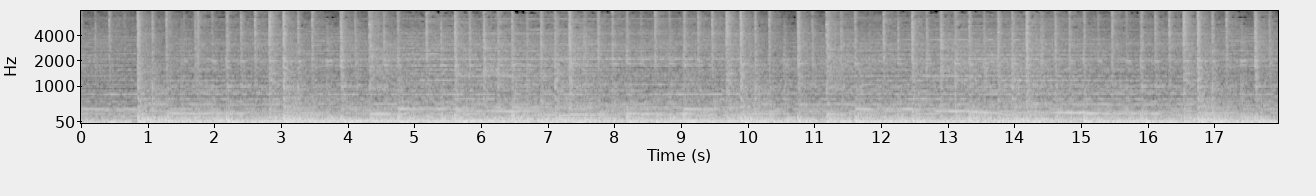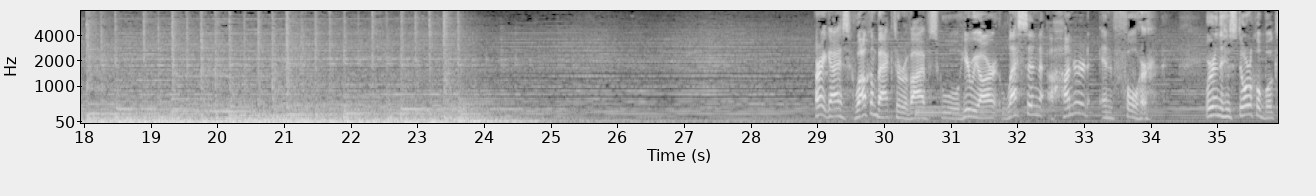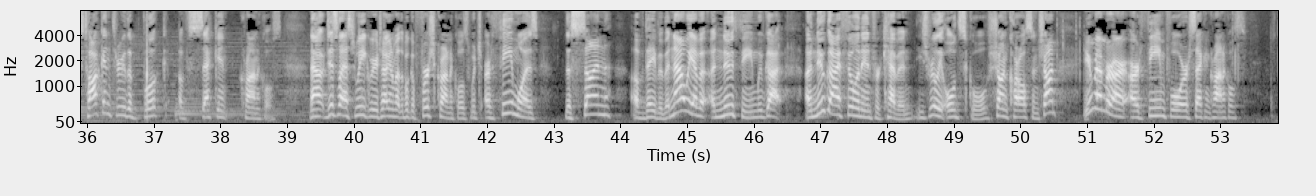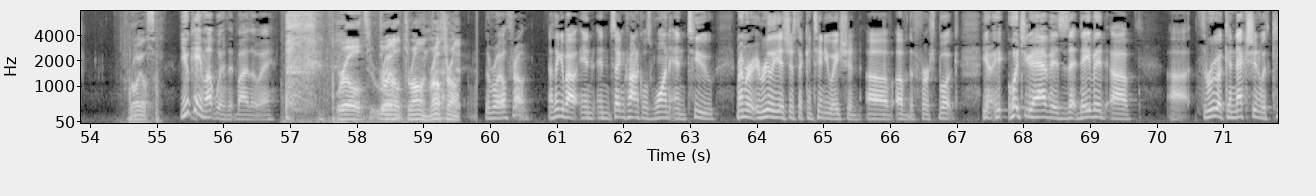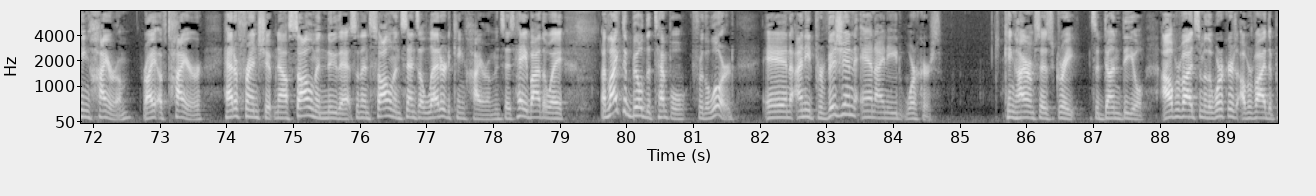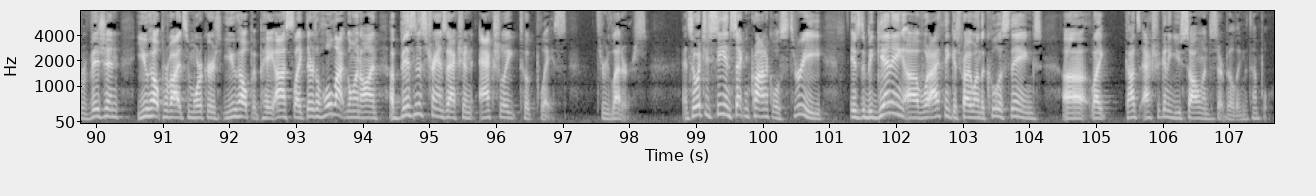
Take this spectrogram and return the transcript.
All right, guys, welcome back to Revive School. Here we are, lesson 104. We're in the historical books, talking through the book of Second Chronicles. Now, just last week, we were talking about the book of First Chronicles, which our theme was the son of David. But now we have a, a new theme. We've got a new guy filling in for Kevin. He's really old school, Sean Carlson. Sean, do you remember our, our theme for Second Chronicles? Royals. You came up with it, by the way. Royal, Royal throne. Royal throne. the royal throne. Now think about in, in 2 Chronicles 1 and 2. Remember, it really is just a continuation of, of the first book. You know, what you have is, is that David, uh, uh, through a connection with King Hiram, right, of Tyre, had a friendship. Now Solomon knew that, so then Solomon sends a letter to King Hiram and says, hey, by the way, I'd like to build the temple for the Lord, and I need provision and I need workers. King Hiram says, great, it's a done deal. I'll provide some of the workers. I'll provide the provision. You help provide some workers. You help pay us. Like there's a whole lot going on. A business transaction actually took place through letters. And so what you see in Second Chronicles 3 is the beginning of what I think is probably one of the coolest things. Uh, like God's actually going to use Solomon to start building the temple.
